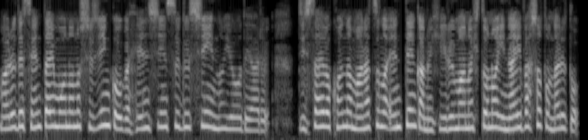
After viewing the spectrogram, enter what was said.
まるで戦隊ものの主人公が変身するシーンのようである。実際はこんな真夏の炎天下の昼間の人のいない場所となると、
